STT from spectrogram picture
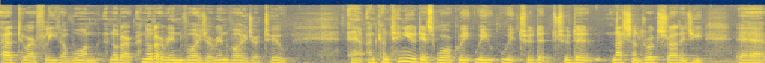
add to our fleet of one another another RIN Voyager, RIN Voyager two uh, and continue this work. We, we, we, through, the, through the National Drug Strategy, uh,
